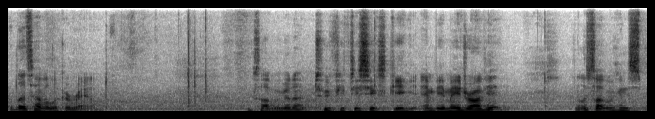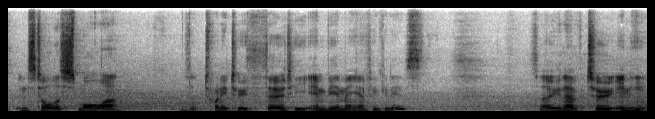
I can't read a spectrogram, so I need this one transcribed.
But let's have a look around. Looks like we've got a 256 gig NVMe drive here. It looks like we can install a smaller, is it 2230 NVMe I think it is. So you can have two in here.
